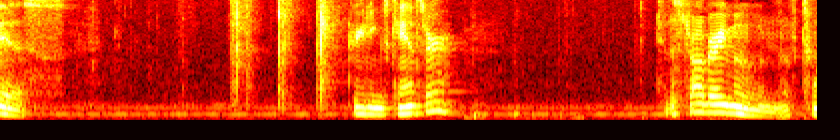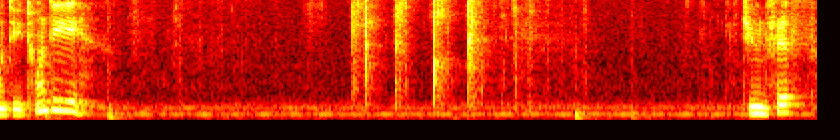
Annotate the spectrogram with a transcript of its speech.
Yes. Greetings, Cancer. To the Strawberry Moon of 2020. June 5th,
